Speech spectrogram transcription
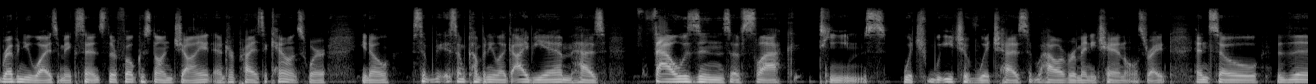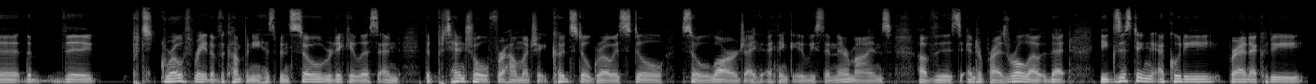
revenue wise it makes sense they're focused on giant enterprise accounts where you know some some company like IBM has thousands of Slack teams which each of which has however many channels right and so the the the growth rate of the company has been so ridiculous and the potential for how much it could still grow is still so large I, I, think at least in their minds of this enterprise rollout that the existing equity brand equity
